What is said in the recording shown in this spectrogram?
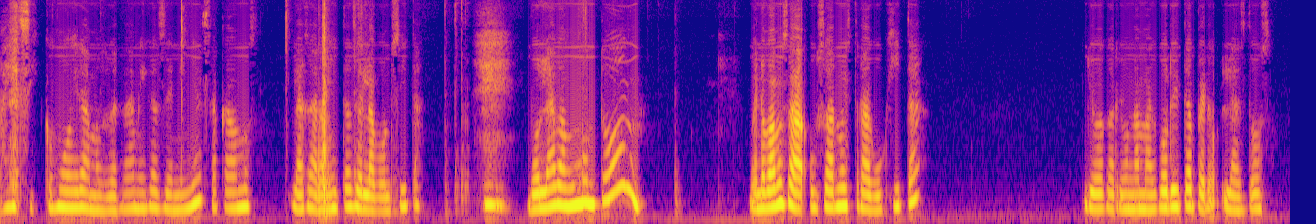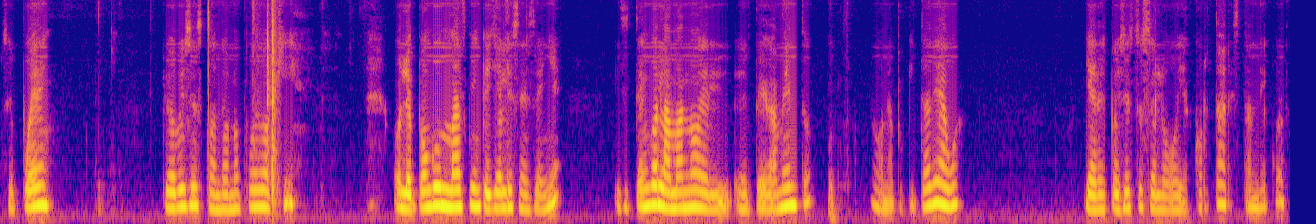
Ay sí como éramos verdad amigas de niñas sacábamos las arañitas de la bolsita. Volaban un montón. Bueno vamos a usar nuestra agujita. Yo agarré una más gordita pero las dos se pueden. Yo a veces cuando no puedo aquí o le pongo un masking que ya les enseñé y si tengo en la mano el pegamento una poquita de agua ya después esto se lo voy a cortar están de acuerdo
